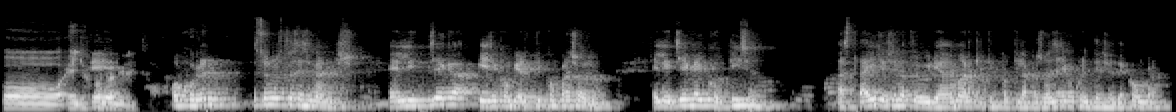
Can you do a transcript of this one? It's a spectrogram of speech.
¿O ellos compran eh, ocurren, estos son nuestros escenarios. El lead llega y se convierte y compra solo. El lead llega y cotiza. Hasta ahí yo se lo atribuiría a marketing porque la persona ya llegó con intención de compra.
